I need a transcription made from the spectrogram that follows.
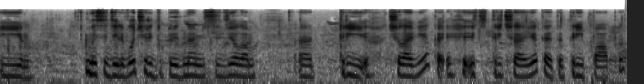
и мы сидели в очереди, перед нами сидела э, три человека. Эти три человека это три папы,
